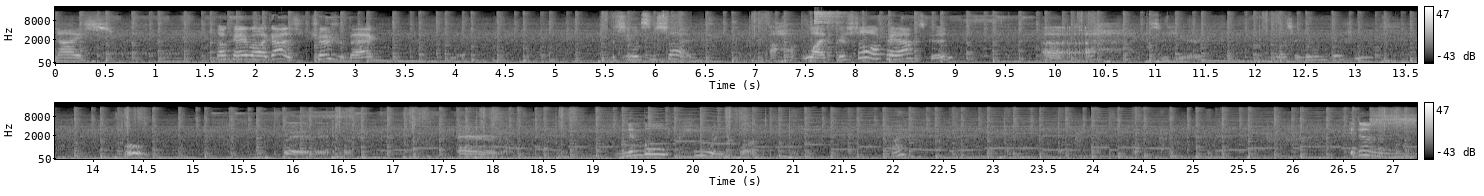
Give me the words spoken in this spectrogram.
Nice. Okay, well I got his treasure bag. Let's see what's inside. Uh, life crystal. Okay, that's good. Uh, let's see here. Unless I give him potions. There we go. Nimble Penguin Club. What? It does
